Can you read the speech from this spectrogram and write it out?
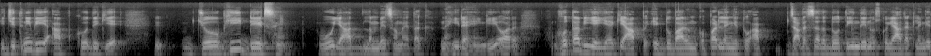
कि जितनी भी आपको देखिए, जो भी डेट्स हैं, वो याद लंबे समय तक नहीं रहेंगी और होता भी यही है कि आप एक दो बार उनको पढ़ लेंगे तो आप ज़्यादा से ज़्यादा दो तीन दिन उसको याद रख लेंगे,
